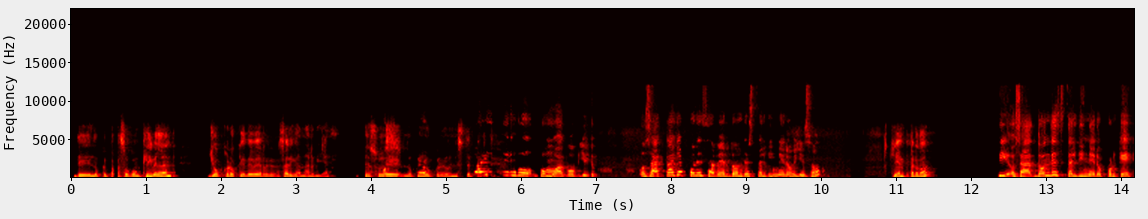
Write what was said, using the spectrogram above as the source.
de, lo que pasó con Cleveland. Yo creo que debe regresar y ganar bien. Eso es lo que yo creo en este partido. tengo como agobio. O sea, acá ya puedes saber dónde está el dinero y eso. ¿Quién, perdón? Sí, o sea, ¿dónde está el dinero? Porque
